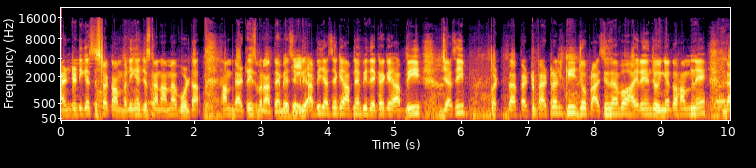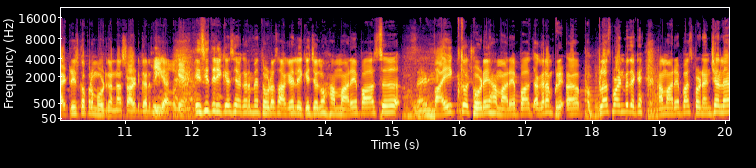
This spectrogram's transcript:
एंटिटी के सिस्टर कंपनी है जिसका नाम है वोल्टा हम बैटरीज बनाते हैं बेसिकली अभी जैसे कि आपने अभी देखा कि अभी जैसे ही पेट्रोल की जो प्राइसेस हैं वो हाई रेंज हुई हैं तो हमने बैटरीज को प्रमोट करना स्टार्ट कर दिया। इसी तरीके से अगर मैं थोड़ा सा आगे लेके चलूँ हमारे पास बाइक तो छोड़े हमारे पास अगर हम प्लस पॉइंट पे देखें हमारे पास पोटेंशियल है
